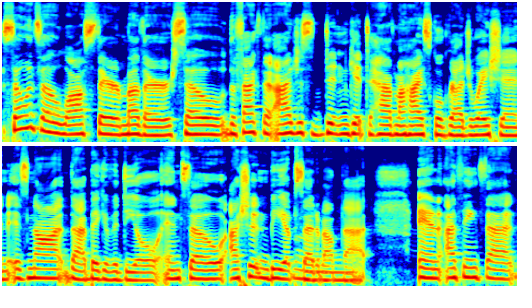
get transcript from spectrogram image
so and so lost their mother so the fact that i just didn't get to have my high school graduation is not that big of a deal and so i shouldn't be upset mm. about that and i think that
